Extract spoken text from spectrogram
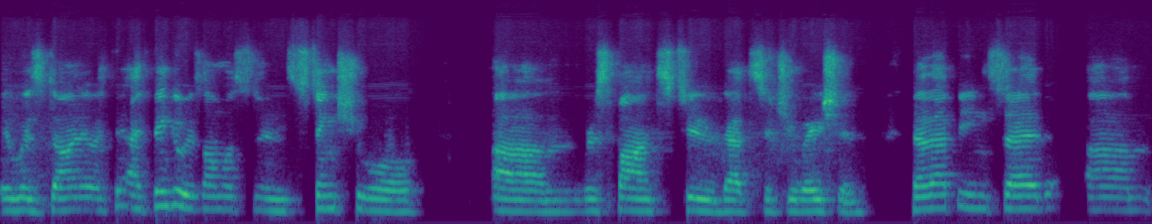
it was done. I, I think it was almost an instinctual um, response to that situation. Now that being said, um,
